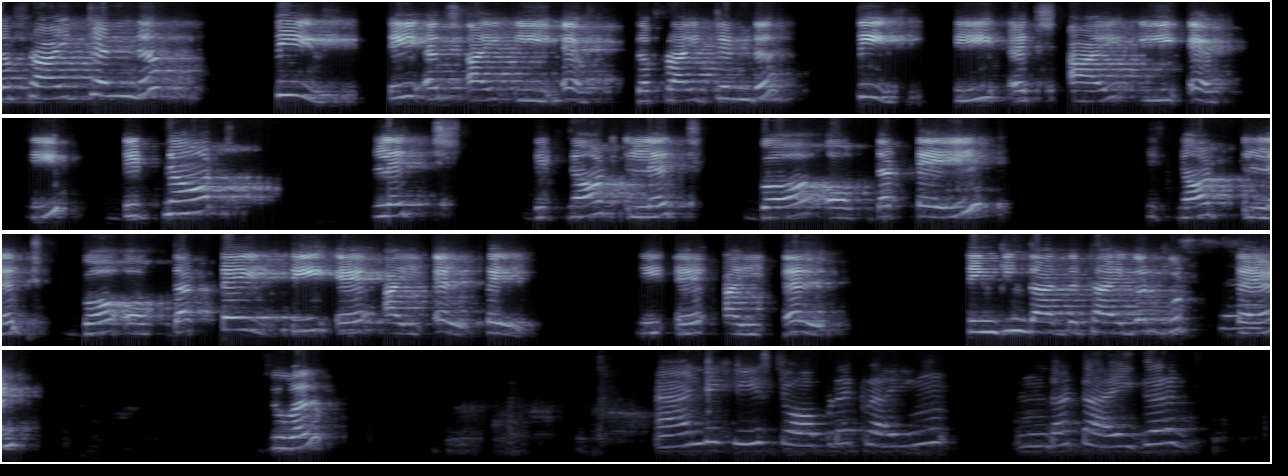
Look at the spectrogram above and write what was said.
the frightened thief T H I E F. The frightened thief. T H I E F. Thief did not let did not let go of the tail. Did not let go of the tail. T A I L. Tail. T A I L. Thinking that the tiger would turn. Jewel. And he stopped crying. The tiger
